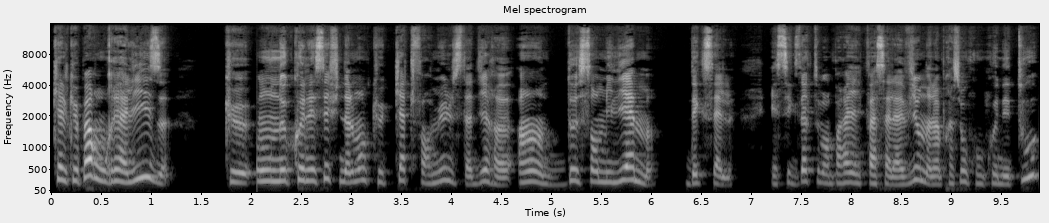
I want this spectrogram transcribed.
quelque part on réalise on ne connaissait finalement que quatre formules, c'est-à-dire euh, un 200 millième d'Excel. Et c'est exactement pareil face à la vie, on a l'impression qu'on connaît tout,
